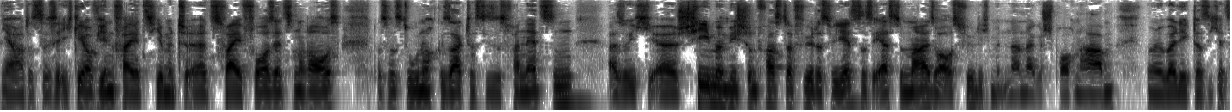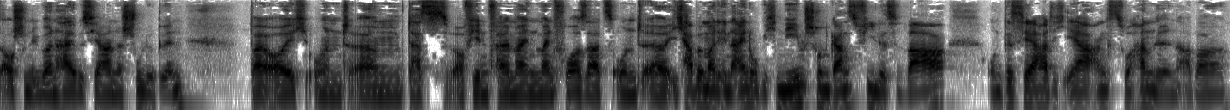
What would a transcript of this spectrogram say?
Ja, das ist, ich gehe auf jeden Fall jetzt hier mit äh, zwei Vorsätzen raus. Das, was du noch gesagt hast, dieses Vernetzen. Also ich äh, schäme mich schon fast dafür, dass wir jetzt das erste Mal so ausführlich miteinander gesprochen haben. Wenn man überlegt, dass ich jetzt auch schon über ein halbes Jahr in der Schule bin bei euch und ähm, das ist auf jeden Fall mein, mein Vorsatz. Und äh, ich habe immer den Eindruck, ich nehme schon ganz vieles wahr. Und bisher hatte ich eher Angst zu handeln, aber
